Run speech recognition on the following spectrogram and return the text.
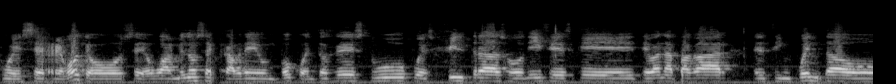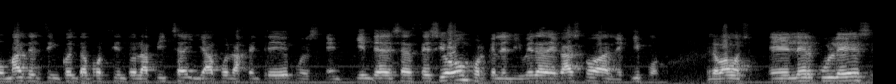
pues se rebote o, se, o al menos se cabree un poco. Entonces tú pues filtras o dices que te van a pagar el 50 o más del 50% de la ficha y ya pues la gente pues entiende esa excesión porque le libera de gasto al equipo. Pero vamos, el Hércules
